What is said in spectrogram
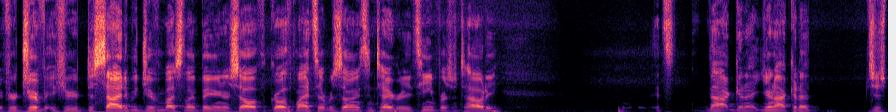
if you're driven, if you decide to be driven by something bigger than yourself, growth mindset, resilience, integrity, team first mentality, it's not gonna, you're not gonna just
